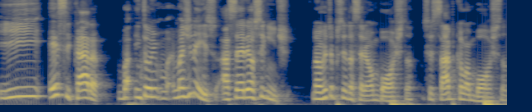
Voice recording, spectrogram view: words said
E esse cara. Então, imagina isso. A série é o seguinte: 90% da série é uma bosta. Você sabe que é uma bosta.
